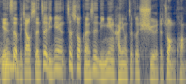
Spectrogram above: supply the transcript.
颜、嗯嗯、色比较深。这里面这时候可能是里面含有这个血的状况。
